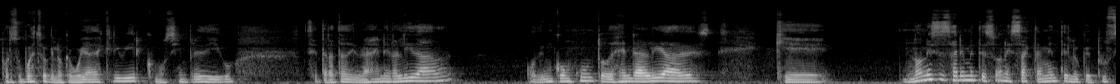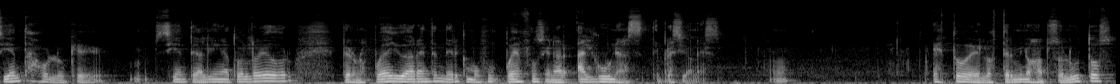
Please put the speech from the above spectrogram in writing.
Por supuesto que lo que voy a describir, como siempre digo, se trata de una generalidad o de un conjunto de generalidades que no necesariamente son exactamente lo que tú sientas o lo que siente alguien a tu alrededor, pero nos puede ayudar a entender cómo pueden funcionar algunas depresiones. Esto de los términos absolutos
